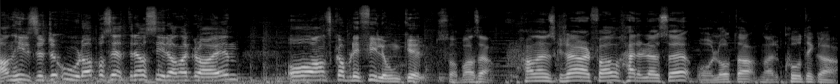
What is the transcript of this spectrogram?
Han hilser til Ola på C3 og sier han er glad i ham, og han skal bli filleonkel. Såpass, ja. Han ønsker seg i hvert fall Herreløse og låta Narkotika.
